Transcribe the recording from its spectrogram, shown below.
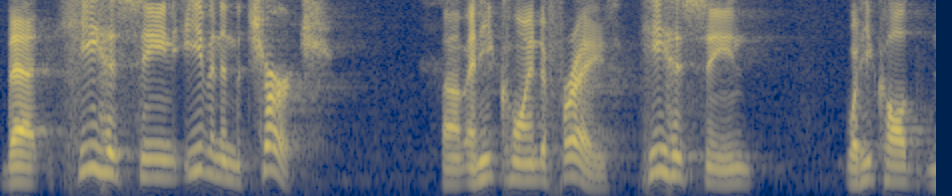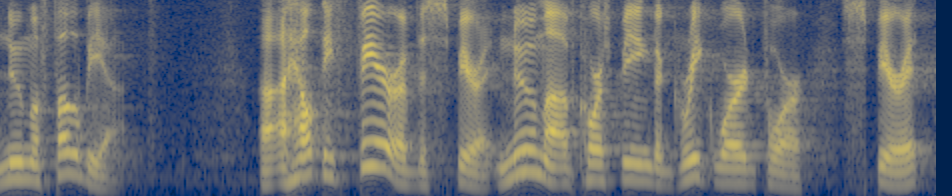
that he has seen, even in the church, um, and he coined a phrase, he has seen what he called pneumophobia, uh, a healthy fear of the Spirit. Pneuma, of course, being the Greek word for spirit,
